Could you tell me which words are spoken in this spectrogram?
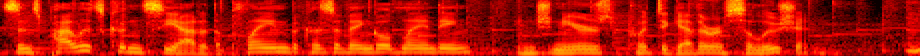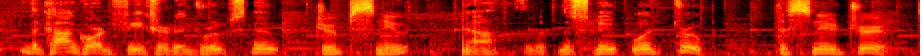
Since pilots couldn't see out of the plane because of angled landing, engineers put together a solution. The Concorde featured a droop snoot. Droop snoot? Yeah, the snoot would droop. The snoot drooped.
